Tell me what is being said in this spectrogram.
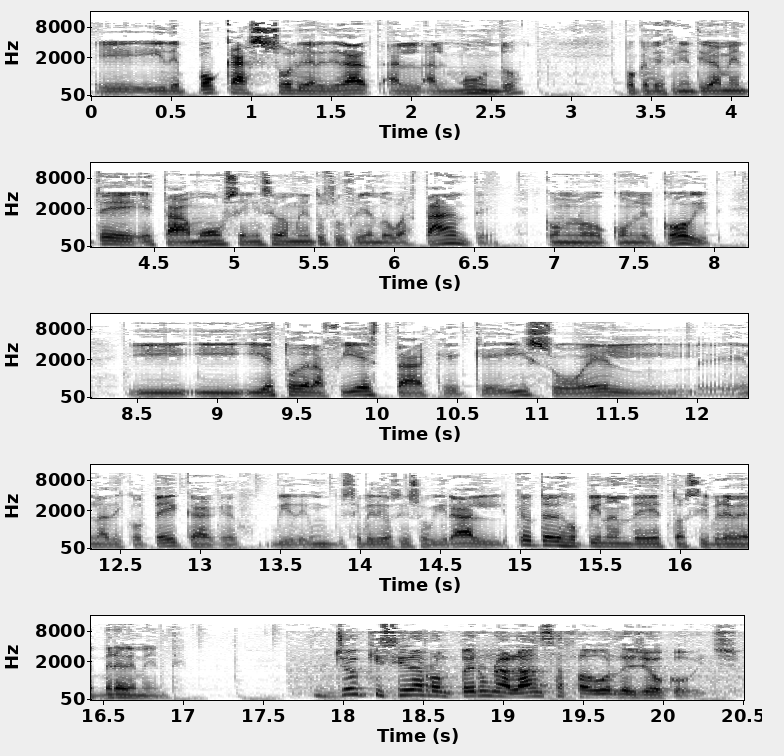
eh, y de poca solidaridad al mundo porque definitivamente estábamos en ese momento sufriendo bastante con, lo, con el COVID. Y, y, esto de la fiesta que, que, hizo él en la discoteca, que ese video se hizo viral, ¿qué ustedes opinan de esto así breve, brevemente? Yo quisiera romper una lanza a favor de Djokovic.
